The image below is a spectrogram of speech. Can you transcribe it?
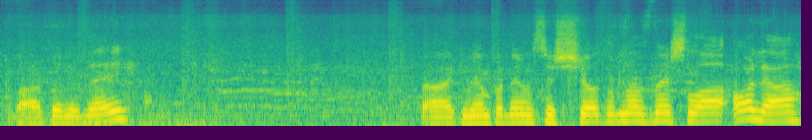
Багато людей. Так, ідемо подивимося, що тут у нас знайшла Оля.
